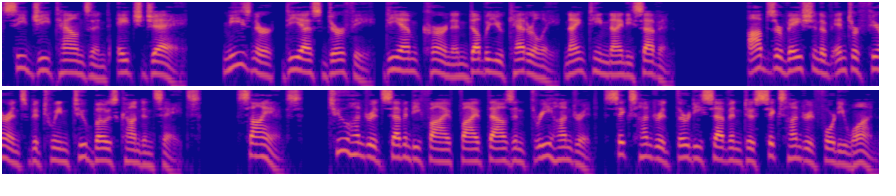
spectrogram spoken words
C. G. Townsend, H. J. Miesner, D. S. Durfee, D. M. Kurn and W. Ketterle 1997. Observation of interference between two Bose condensates. Science. 275 5300, 637–641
